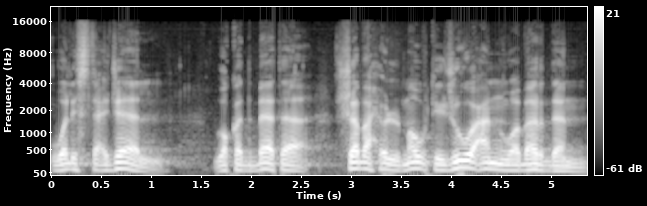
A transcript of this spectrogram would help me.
والاستعجال وقد بات شبح الموت جوعا وبردا.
